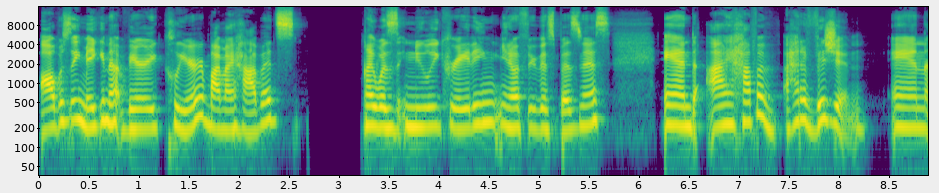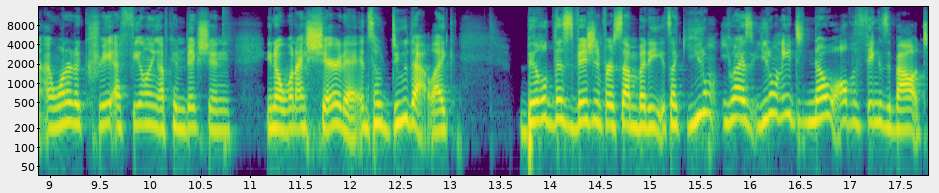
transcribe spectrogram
obviously making that very clear by my habits. I was newly creating, you know, through this business. And I have a I had a vision and I wanted to create a feeling of conviction, you know, when I shared it. And so do that. Like build this vision for somebody. It's like you don't you guys you don't need to know all the things about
